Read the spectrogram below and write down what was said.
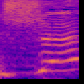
and share.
